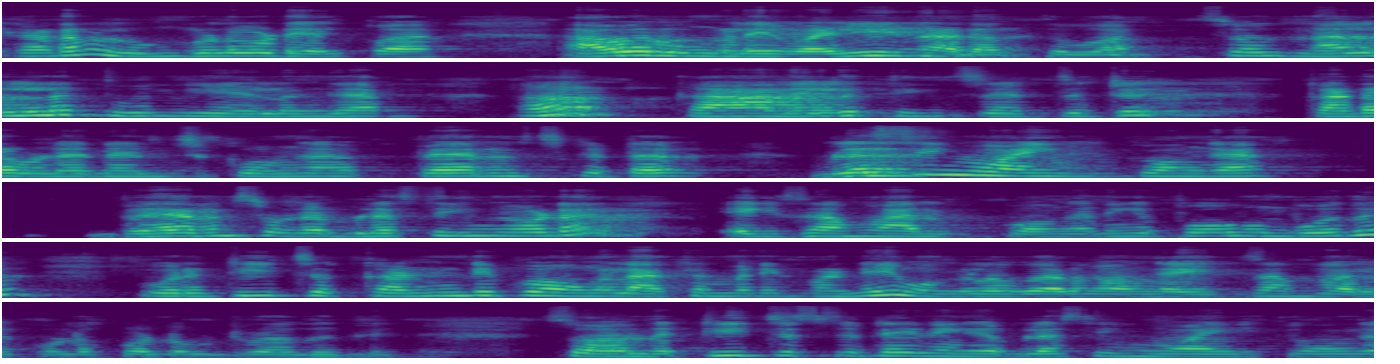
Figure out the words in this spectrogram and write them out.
கடவுள் உங்களோட இருப்பார். அவர் உங்களை வழி நடத்துவார். சோ நல்லா தூங்கி எழுங்க. ஆஹ் காலையில திங்ஸ் எடுத்துட்டு கடவுளை நினைச்சுக்கோங்க. பேரண்ட்ஸ் கிட்ட பிளஸ்ஸிங் வாங்கிக்கோங்க பேரண்ட்ஸோட பிளஸ்ஸிங்கோட எக்ஸாம் ஹாலுக்கு போங்க. நீங்க போகும்போது ஒரு டீச்சர் கண்டிப்பா உங்களை அக்கம்பனி பண்ணி உங்களை வருவாங்க. எக்ஸாம் ஹாலுக்குள்ள கொண்டு விட்டுறதுக்கு ஸோ அந்த டீச்சர்ஸ் கிட்டே நீங்க பிளஸ்ஸிங் வாங்கிக்கோங்க.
